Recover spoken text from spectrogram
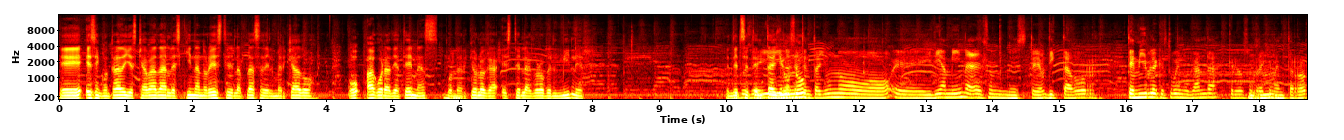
Eh, es encontrada y excavada la esquina noreste de la Plaza del Mercado o Ágora de Atenas por la arqueóloga Estela Grobel Miller. En el Pues de ahí, 71, en el 71, eh, Idi Amin es un este, un dictador temible que estuvo en Uganda, creó su régimen de terror.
